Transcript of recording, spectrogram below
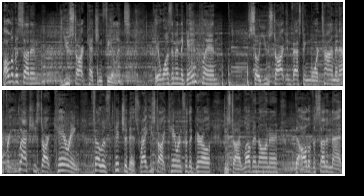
All of a sudden, you start catching feelings. It wasn't in the game plan, so you start investing more time and effort. You actually start caring. Fellas, picture this, right? You start caring for the girl. You start loving on her. That all of a sudden that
